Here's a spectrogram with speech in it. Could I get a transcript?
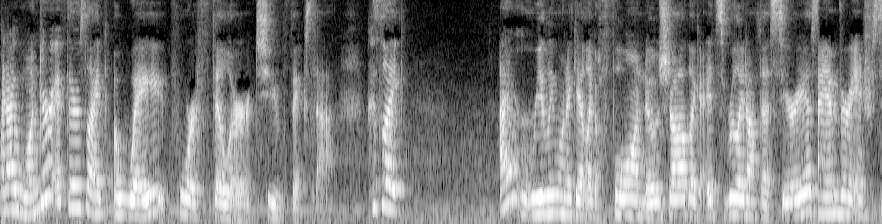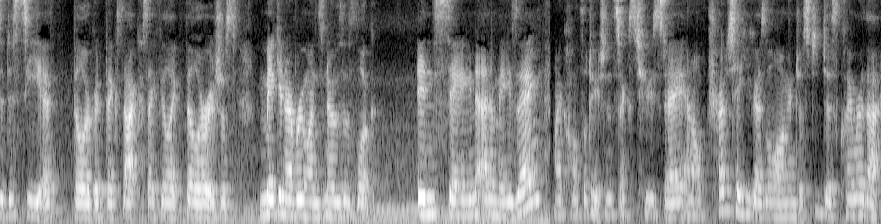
And I wonder if there's like a way for filler to fix that. Cause like, I don't really want to get like a full-on nose job. Like it's really not that serious. I am very interested to see if filler could fix that because I feel like filler is just making everyone's noses look insane and amazing. My consultation's next Tuesday and I'll try to take you guys along and just a disclaimer that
